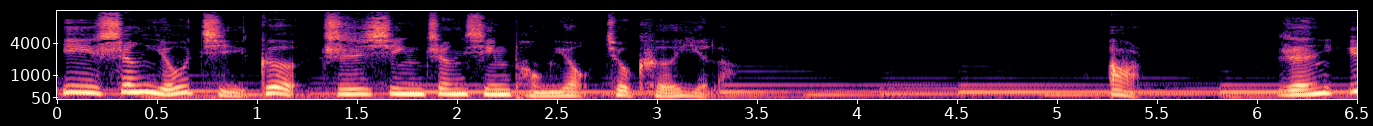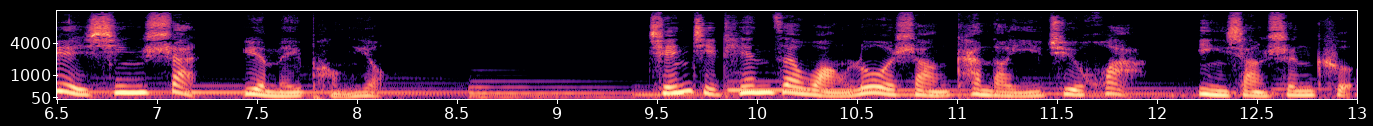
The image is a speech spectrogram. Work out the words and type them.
一生有几个知心真心朋友就可以了。二，人越心善越没朋友。前几天在网络上看到一句话，印象深刻。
